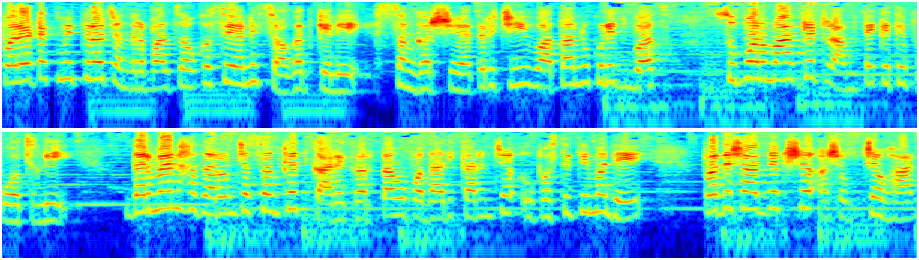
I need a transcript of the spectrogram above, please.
पर्यटक मित्र चंद्रपाल चौकसे यांनी स्वागत केले. संघर्ष यात्रेची वातानुकूलित बस सुपर मार्केट रामटेक येथे पोहोचली. दरम्यान हजारोंच्या संख्येत कार्यकर्ता व पदाधिकाऱ्यांच्या उपस्थितीमध्ये प्रदेशाध्यक्ष अशोक चव्हाण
